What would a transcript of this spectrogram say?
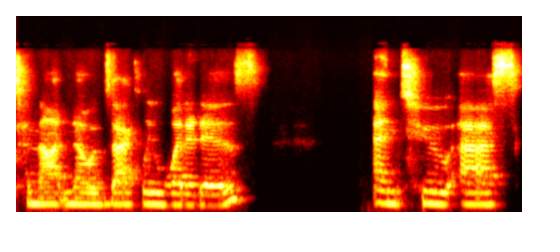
to not know exactly what it is and to ask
